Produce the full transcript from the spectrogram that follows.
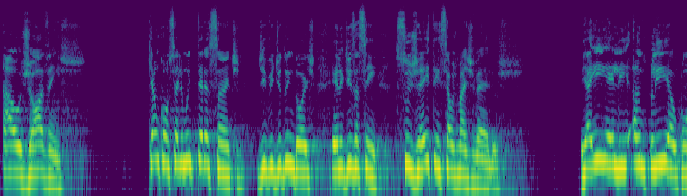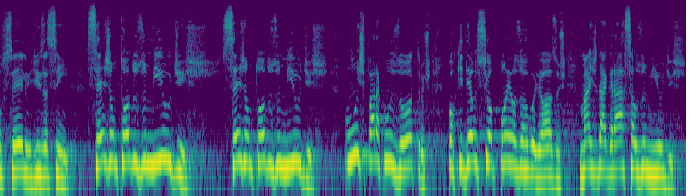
aos jovens, que é um conselho muito interessante, dividido em dois. Ele diz assim: sujeitem-se aos mais velhos. E aí ele amplia o conselho e diz assim: sejam todos humildes, sejam todos humildes, uns para com os outros, porque Deus se opõe aos orgulhosos, mas dá graça aos humildes.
